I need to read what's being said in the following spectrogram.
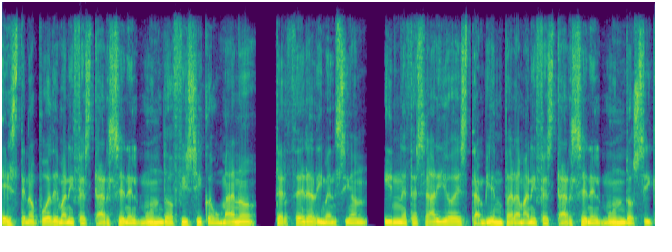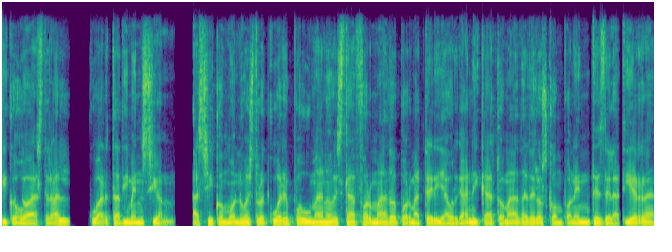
éste no puede manifestarse en el mundo físico humano, tercera dimensión, innecesario es también para manifestarse en el mundo psíquico o astral, cuarta dimensión. Así como nuestro cuerpo humano está formado por materia orgánica tomada de los componentes de la Tierra,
